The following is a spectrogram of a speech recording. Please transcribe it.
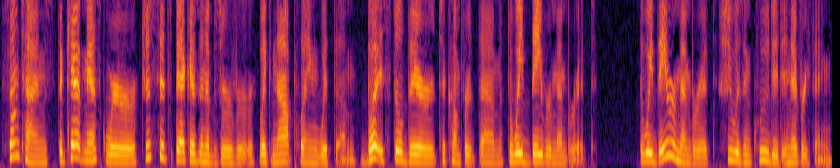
Sometimes the cat mask wearer just sits back as an observer, like not playing with them, but is still there to comfort them the way they remember it. The way they remember it, she was included in everything.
